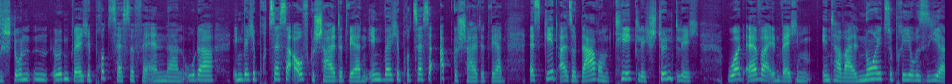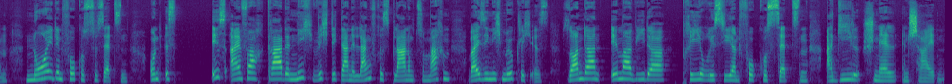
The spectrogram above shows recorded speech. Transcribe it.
Stunden irgendwelche Prozesse verändern oder irgendwelche Prozesse aufgeschaltet werden, irgendwelche Prozesse abgeschaltet werden. Es geht also darum, täglich, stündlich, whatever, in welchem Intervall neu zu priorisieren, neu den Fokus zu setzen. Und es ist einfach gerade nicht wichtig, da eine Langfristplanung zu machen, weil sie nicht möglich ist, sondern immer wieder priorisieren, Fokus setzen, agil, schnell entscheiden.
